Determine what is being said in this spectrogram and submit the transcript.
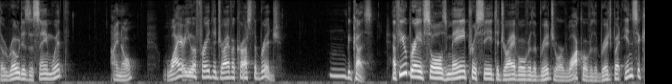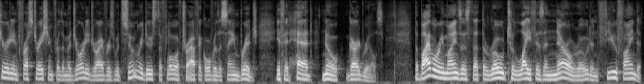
The road is the same width? I know. Why are you afraid to drive across the bridge? Hmm, because. A few brave souls may proceed to drive over the bridge or walk over the bridge, but insecurity and frustration for the majority drivers would soon reduce the flow of traffic over the same bridge if it had no guardrails. The Bible reminds us that the road to life is a narrow road and few find it.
